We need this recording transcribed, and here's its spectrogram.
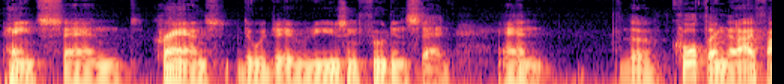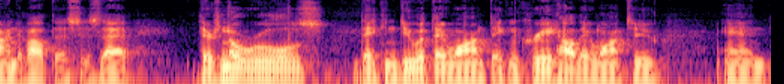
paints and crayons. They would, be using food instead. And the cool thing that I find about this is that there's no rules. They can do what they want. They can create how they want to, and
